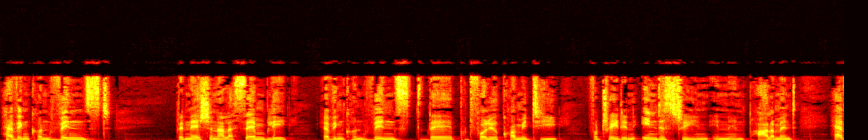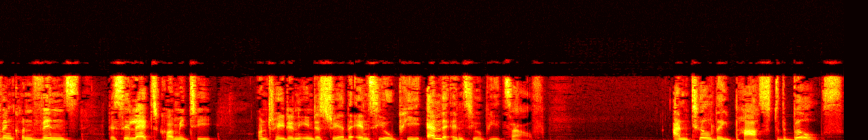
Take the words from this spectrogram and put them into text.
having convinced the National Assembly, having convinced the Portfolio Committee for Trade and Industry in, in, in Parliament, having convinced the Select Committee on Trade and Industry at the NCOP and the NCOP itself, until they passed the bills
